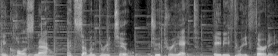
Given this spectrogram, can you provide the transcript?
and call us now at 732 238 8330.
